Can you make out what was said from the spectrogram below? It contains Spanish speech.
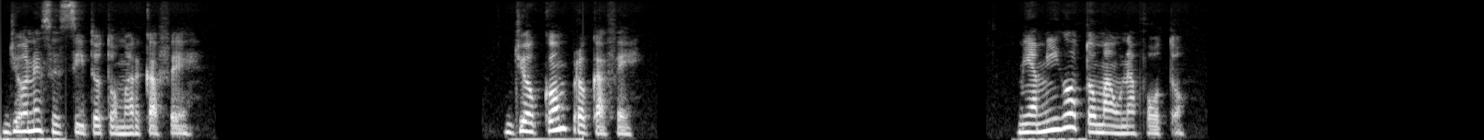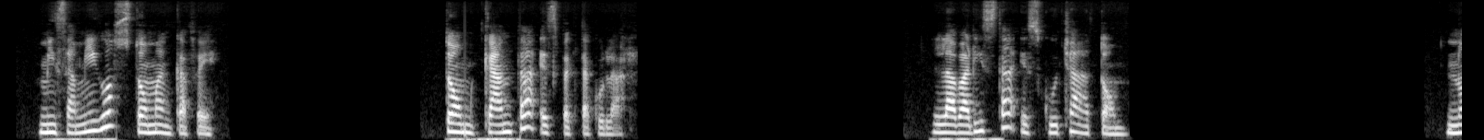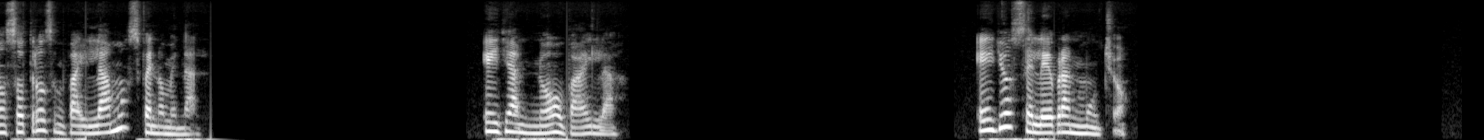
Yo necesito tomar café. Yo compro café. Mi amigo toma una foto. Mis amigos toman café. Tom canta espectacular. La barista escucha a Tom. Nosotros bailamos fenomenal. Ella no baila. Ellos celebran mucho.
